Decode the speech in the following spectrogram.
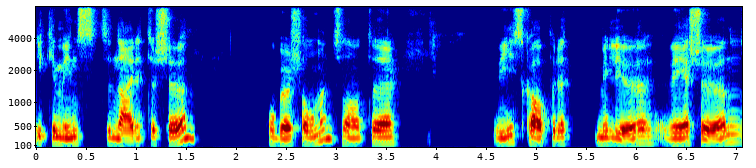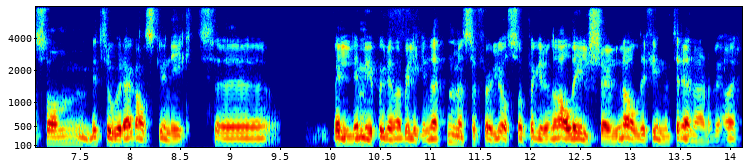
ikke minst nærhet til sjøen og Børsholmen. sånn at vi skaper et miljø ved sjøen som vi tror er ganske unikt. Eh, veldig mye pga. beliggenheten, men selvfølgelig også pga. alle ildsjelene og alle de fine trenerne vi har.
